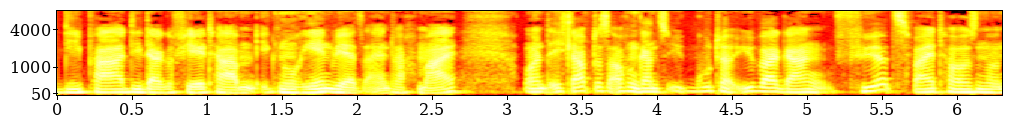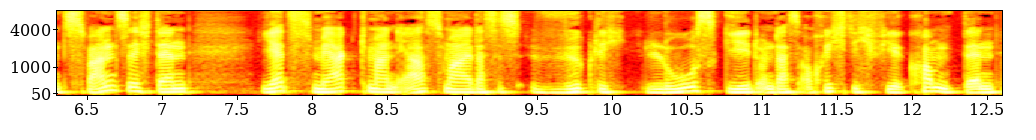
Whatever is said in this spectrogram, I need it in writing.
Die paar, die da gefehlt haben, ignorieren wir jetzt einfach mal. Und ich glaube, das ist auch ein ganz guter Übergang für 2020, denn jetzt merkt man erstmal, dass es wirklich losgeht und dass auch richtig viel kommt. Denn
